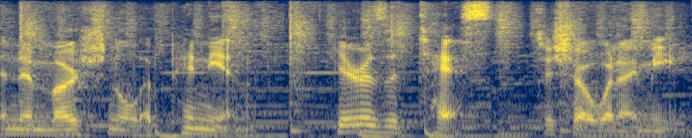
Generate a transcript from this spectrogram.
an emotional opinion. Here is a test to show what I mean.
